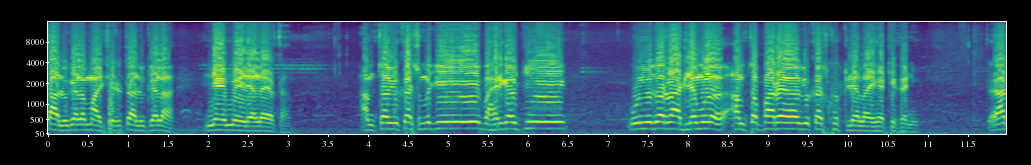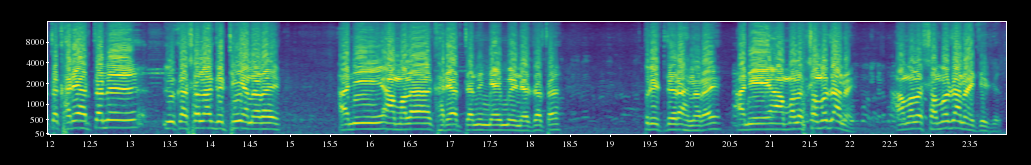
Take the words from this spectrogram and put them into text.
तालुक्याला माळशिरस तालुक्याला न्याय मिळालेला आहे आता. आमचा विकास म्हणजे बाहेरगावची उमेदवार लादल्यामुळं आमचा फार विकास खुटलेला आहे ह्या ठिकाणी. तर आता खऱ्या अर्थानं विकासाला गती येणार आहे आणि आम्हाला खऱ्या अर्थानं न्याय मिळण्याचा आता प्रयत्न राहणार आहे आणि आम्हाला समाधान आहे. आम्हाला समाधान आहे त्याचं.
